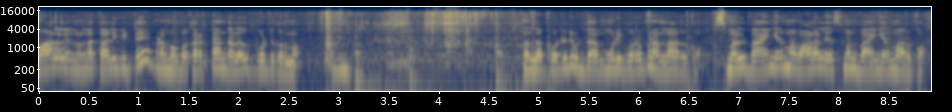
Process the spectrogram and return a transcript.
வாழை நல்லா கழுவிட்டு இப்போ நம்ம கரெக்டாக அந்த அளவுக்கு போட்டுக்கிறணும். நல்லா போட்டுட்டு இப்படி மூடி போடுறப்ப நல்லாயிருக்கும். ஸ்மெல் பயங்கரமாக வாழை ஸ்மெல் பயங்கரமாக இருக்கும்.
